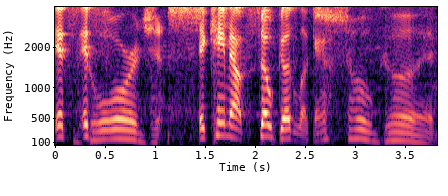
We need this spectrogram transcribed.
it's it's gorgeous. it came out so good looking. So good.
